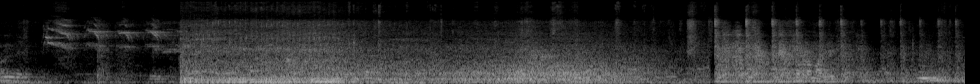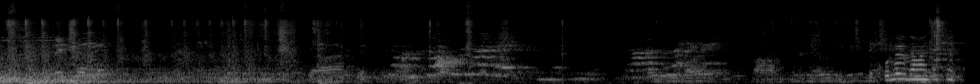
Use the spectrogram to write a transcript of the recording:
ਖੁੱਲੇ ਦਵਾਂ ਚੱਕੇ ਪੁੱਛ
